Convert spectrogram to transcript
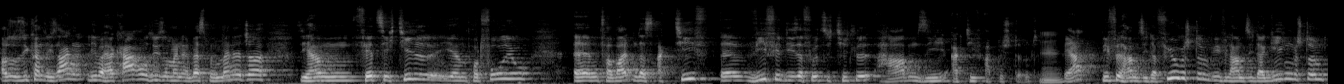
also Sie können sich sagen, lieber Herr Caro, Sie sind mein Investment Manager, Sie haben 40 Titel in Ihrem Portfolio ähm, verwalten das aktiv. Äh, wie viel dieser 40 Titel haben Sie aktiv abgestimmt? Mhm. Ja? Wie viel haben Sie dafür gestimmt? Wie viel haben Sie dagegen gestimmt?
